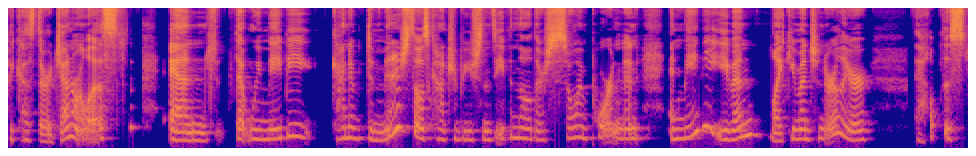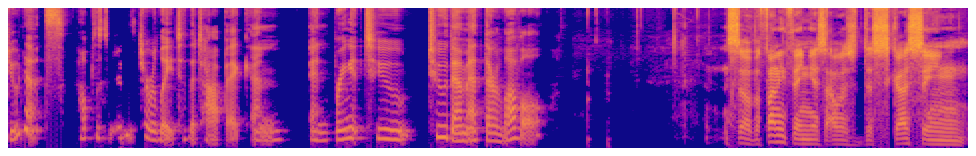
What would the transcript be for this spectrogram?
because they're a generalist and that we maybe kind of diminish those contributions even though they're so important and and maybe even like you mentioned earlier help the students help the students to relate to the topic and and bring it to to them at their level So the funny thing is, I was discussing,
